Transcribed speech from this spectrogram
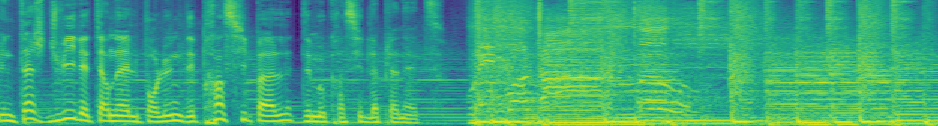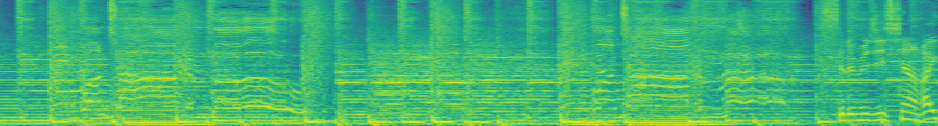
une tache d'huile éternelle pour l'une des principales démocraties de la planète. one time. C'est le musicien Ray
